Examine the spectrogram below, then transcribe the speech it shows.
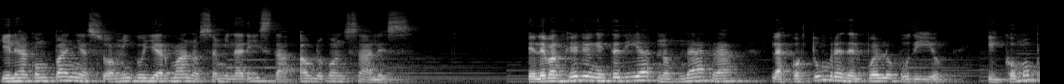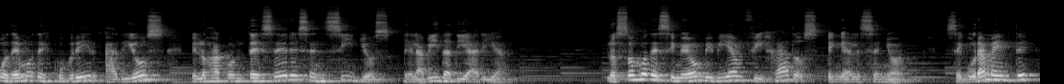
quien les acompaña su amigo y hermano seminarista Aulo González. El Evangelio en este día nos narra las costumbres del pueblo judío y cómo podemos descubrir a Dios en los aconteceres sencillos de la vida diaria. Los ojos de Simeón vivían fijados en el Señor, seguramente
